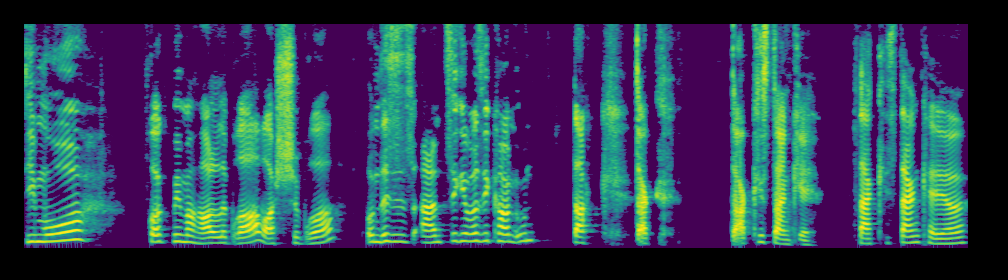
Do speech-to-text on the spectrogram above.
die Mo fragt mich immer Hallebra, Waschebra. Und das ist das Einzige, was ich kann. Und Dack. Dack. Dack ist Danke. Dack ist Danke, ja.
